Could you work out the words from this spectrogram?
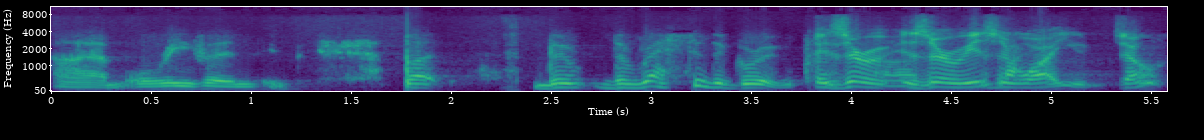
um, or even, but the the rest of the group Is there is there a reason why you don't?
